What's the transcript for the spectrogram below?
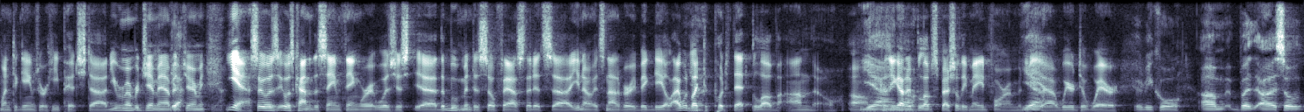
went to games where he pitched. Uh, do you remember Jim Abbott, Yeah. Jeremy? Yeah. So it was it was kind of the same thing where it was just uh, the movement is so fast that it's uh, you know it's not a very big deal. I would like to put that glove on though. Um, Yeah, because you got a glove specially made for him. It'd be Yeah. uh, weird to wear. It would be cool. Um, but uh, so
